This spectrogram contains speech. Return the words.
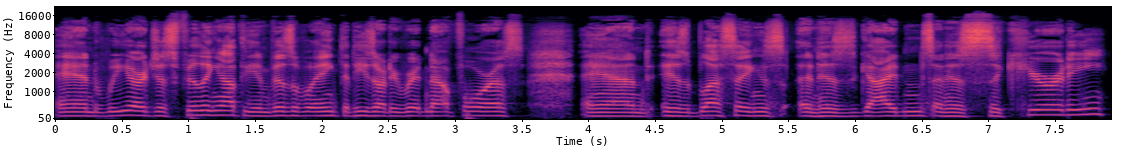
and we are just filling out the invisible ink that He He's already written out for us, and His blessings and His guidance and His security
